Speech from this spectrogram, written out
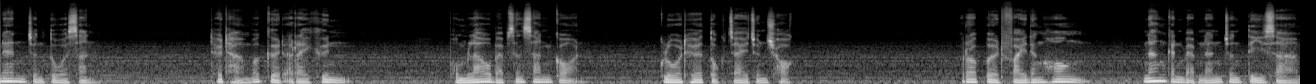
แน่นจนตัวสั่น เธอถามว่าเกิดอะไรขึ้น ผมเล่าแบบสั้นๆก่อน กลัวเธอตกใจจนช็อก เราเปิดไฟดังห้อง นั่งกันแบบนั้นจนตีสาม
